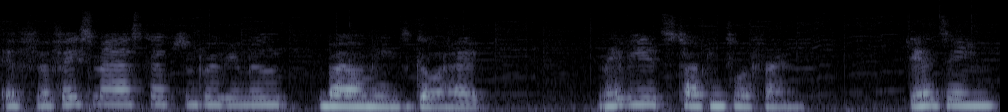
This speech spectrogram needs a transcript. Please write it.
If a face mask helps improve your mood, by all means go ahead. Maybe it's talking to a friend, dancing,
